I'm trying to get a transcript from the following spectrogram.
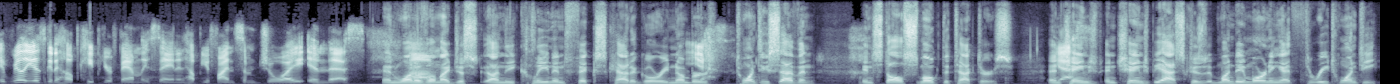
it really is gonna help keep your family sane and help you find some joy in this. And one Um, of them I just on the clean and fix category, number Yes. 27, install smoke detectors and Yes. change and change yes, cuz Monday morning at 3:20,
